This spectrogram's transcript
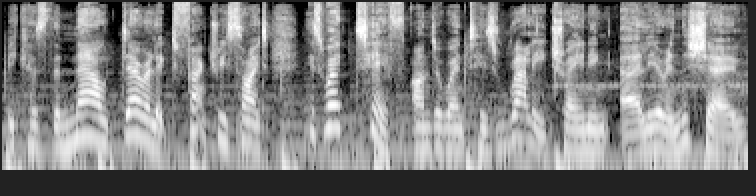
because the now derelict factory site is where Tiff underwent his rally training earlier in the show.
